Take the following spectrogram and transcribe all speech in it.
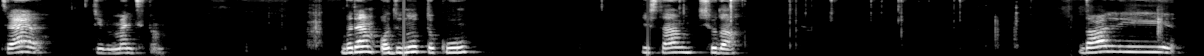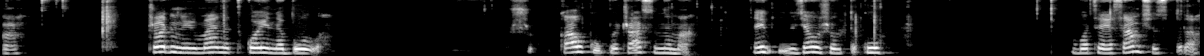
Це Стівменті там. Беремо одну таку і ставимо сюди. Далі. А. Чорної в мене такої не було. Шукалку по часу нема. Та й взяв вже таку, бо це я сам ще збирав.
